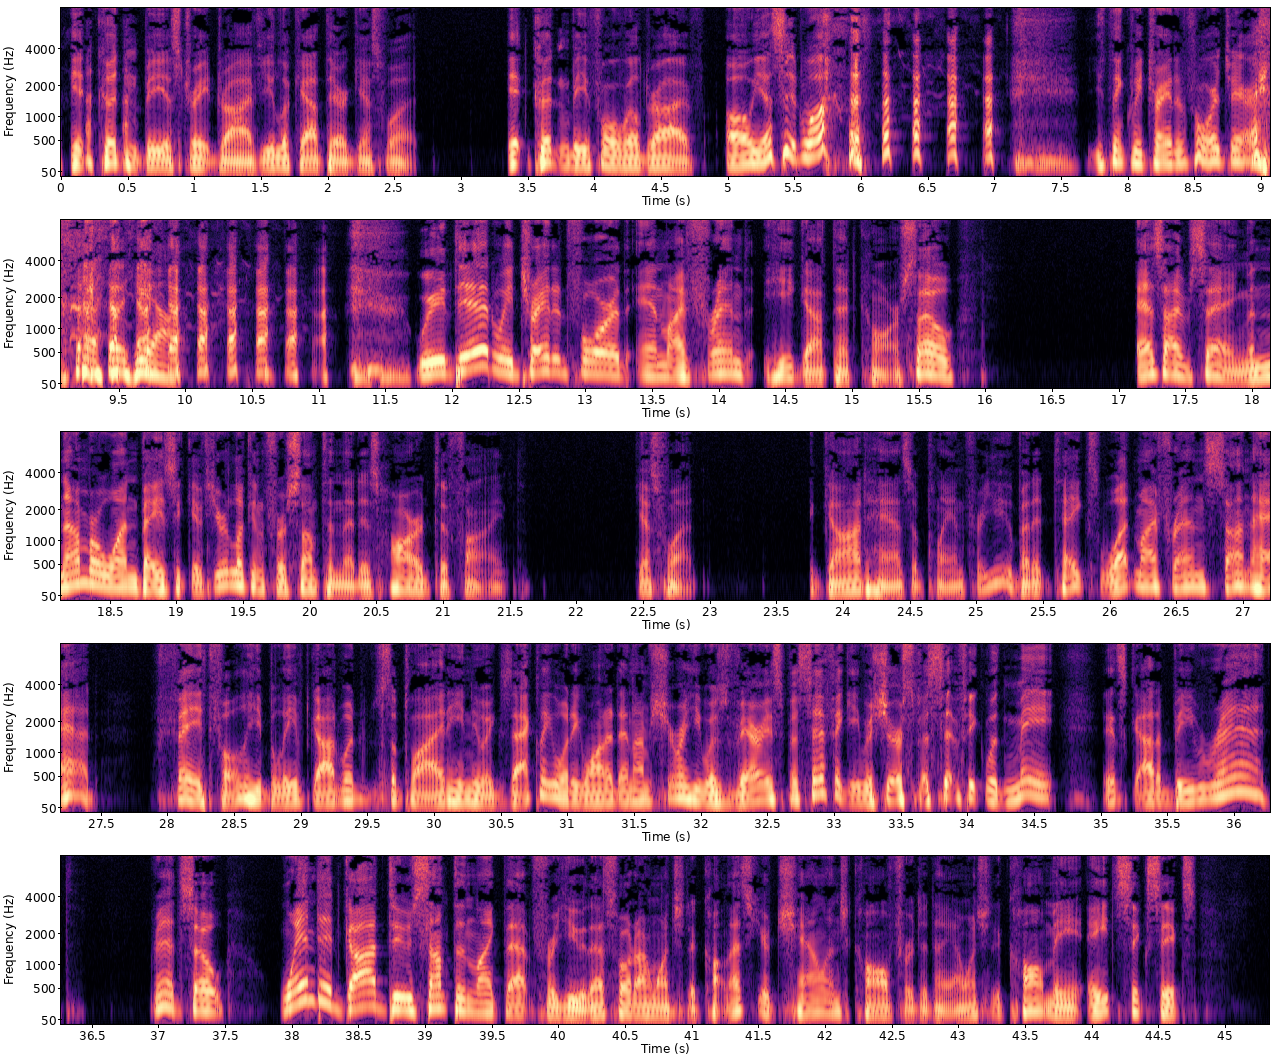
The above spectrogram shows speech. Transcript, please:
It couldn't be a straight drive. You look out there, guess what? It couldn't be four wheel drive. Oh, yes, it was. you think we traded for it, Jerry? yeah. we did. We traded for it, and my friend, he got that car. So, as I'm saying, the number one basic, if you're looking for something that is hard to find, guess what? God has a plan for you, but it takes what my friend's son had faithful. He believed God would supply it. He knew exactly what he wanted, and I'm sure he was very specific. He was sure specific with me. It's got to be red. Red. So, when did God do something like that for you? That's what I want you to call. That's your challenge call for today. I want you to call me 866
